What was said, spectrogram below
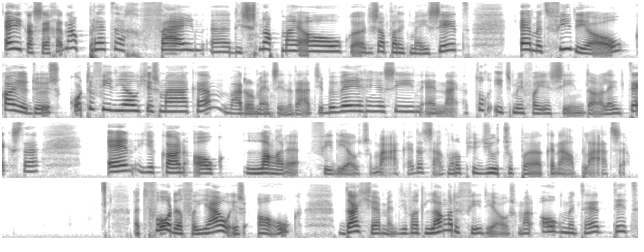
En je kan zeggen, nou prettig, fijn, die snapt mij ook, die snapt waar ik mee zit. En met video kan je dus korte video's maken, waardoor mensen inderdaad je bewegingen zien en nou ja, toch iets meer van je zien dan alleen teksten. En je kan ook langere video's maken. Dat zou ik dan op je YouTube-kanaal plaatsen. Het voordeel voor jou is ook dat je met die wat langere video's, maar ook met hè, dit,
